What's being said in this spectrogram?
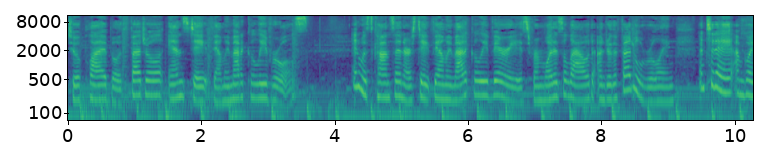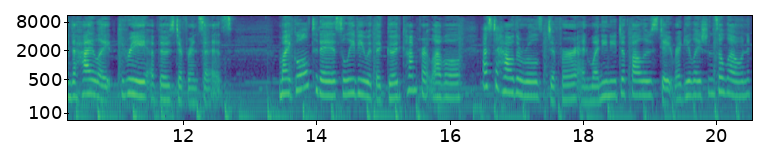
to apply both federal and state family medical leave rules. In Wisconsin, our state family medical leave varies from what is allowed under the federal ruling, and today I'm going to highlight three of those differences. My goal today is to leave you with a good comfort level as to how the rules differ and when you need to follow state regulations alone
